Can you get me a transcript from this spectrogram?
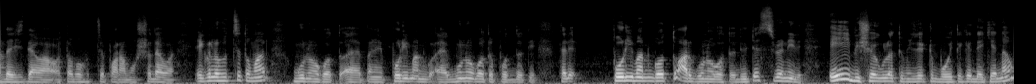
আদেশ দেওয়া অথবা হচ্ছে পরামর্শ দেওয়া। এগুলো হচ্ছে তোমার গুণগত মানে পরিমাণ গুণগত পদ্ধতি। তাহলে পরিমাণগত আর গুণগত দুইটা শ্রেণির এই বিষয়গুলো তুমি যদি একটু বই থেকে দেখে নাও,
